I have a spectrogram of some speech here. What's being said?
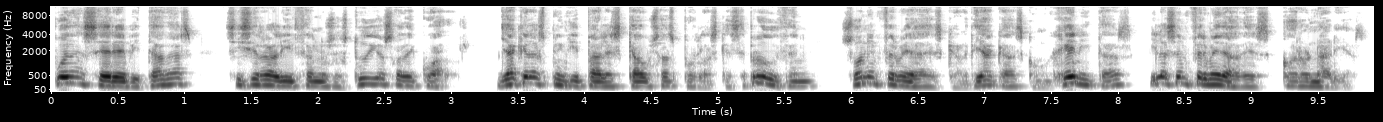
pueden ser evitadas si se realizan los estudios adecuados, ya que las principales causas por las que se producen son enfermedades cardíacas congénitas y las enfermedades coronarias.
